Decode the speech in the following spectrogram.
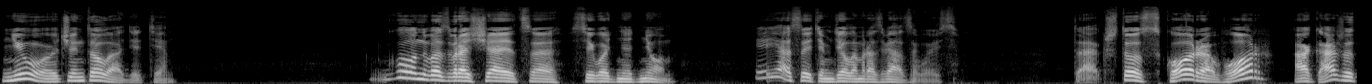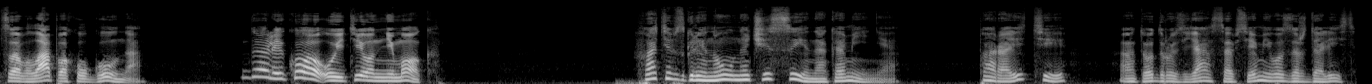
не очень-то ладите». «Гун возвращается сегодня днем, и я с этим делом развязываюсь. Так что скоро вор окажется в лапах у Гуна. Далеко уйти он не мог». Фати взглянул на часы на камине. «Пора идти, а то друзья совсем его заждались».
